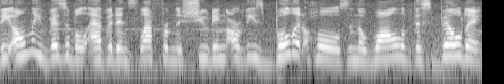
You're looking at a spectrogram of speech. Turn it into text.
The only visible evidence left from the shooting are these bullet holes in the wall of this building.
